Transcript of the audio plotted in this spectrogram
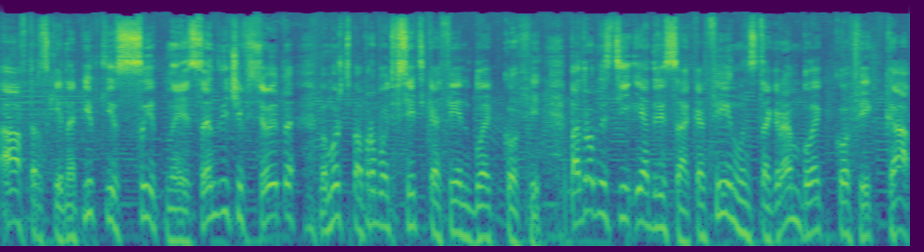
авторские напитки, сытные сэндвичи. Все это вы можете попробовать в сети кофеин Black Coffee. Подробности и адреса кофеин в инстаграм Black Coffee Cup.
